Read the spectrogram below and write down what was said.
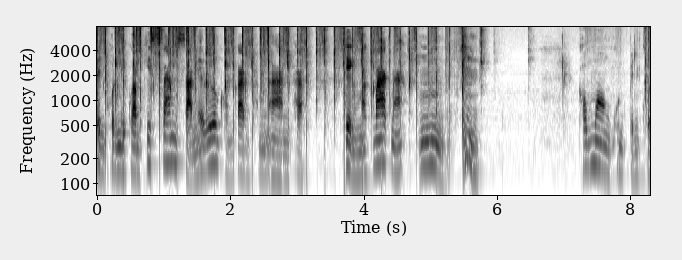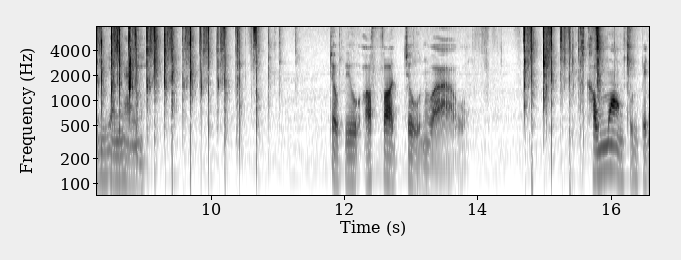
เป็นคนมีความคิดสร้างสรรค์ในเรื่องของการทำงานค่ะ เก่งมาก ๆ นะ อืมเขามองคุณเป็นคนยังไง The Wheel of Fortune ว้าว เขามองคุณเป็น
